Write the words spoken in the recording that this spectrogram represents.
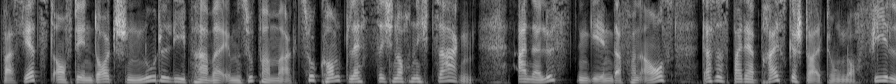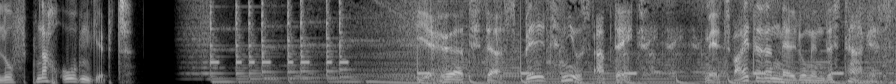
Was jetzt auf den deutschen Nudelliebhaber im Supermarkt zukommt, lässt sich noch nicht sagen. Analysten gehen davon aus, dass es bei der Preisgestaltung noch viel Luft nach oben gibt. Ihr hört das Bild News Update mit weiteren Meldungen des Tages.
